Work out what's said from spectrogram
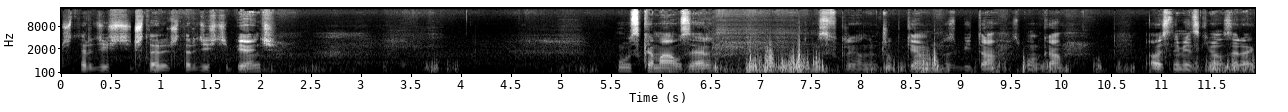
Czterdzieści cztery, czterdzieści pięć. Łuska Mauser z wklejonym czubkiem, zbita, spłonka. To jest niemiecki Mauserek.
